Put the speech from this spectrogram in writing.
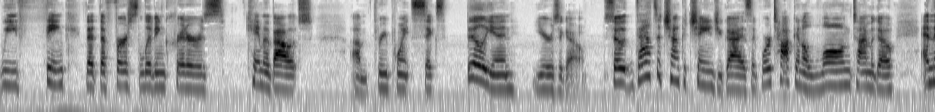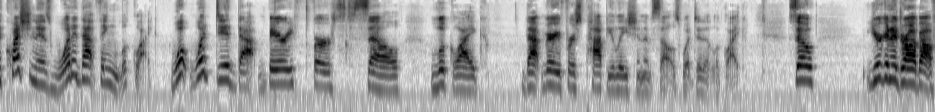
we think that the first living critters came about um, 3.6 billion years ago. So that's a chunk of change, you guys. Like we're talking a long time ago. And the question is, what did that thing look like? What what did that very first cell look like? That very first population of cells, what did it look like? So you're going to draw about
